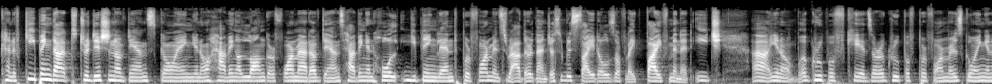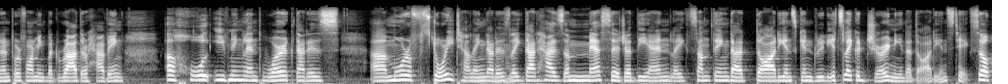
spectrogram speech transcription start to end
kind of keeping that tradition of dance going, you know, having a longer format of dance, having a whole evening length performance rather than just recitals of like five minute each, uh, you know, a group of kids or a group of performers going in and performing, but rather having a whole evening length work that is uh, more of storytelling that is like that has a message at the end like something that the audience can really it's like a journey that the audience takes. So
